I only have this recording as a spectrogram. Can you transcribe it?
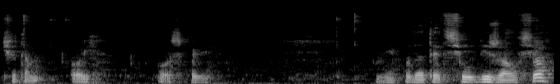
Что там? Ой, господи. Мне куда-то это все убежал. Все?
